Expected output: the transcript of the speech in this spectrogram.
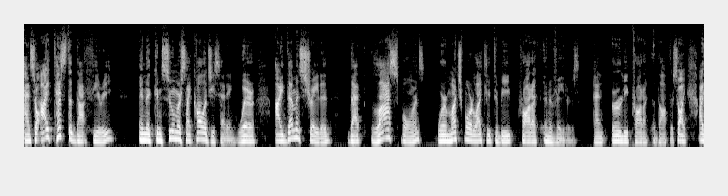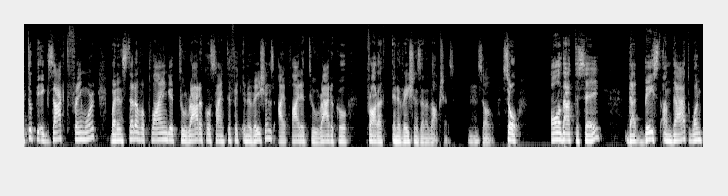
And so I tested that theory in a consumer psychology setting where I demonstrated that last borns were much more likely to be product innovators and early product adopters. So I, I took the exact framework, but instead of applying it to radical scientific innovations, I applied it to radical product innovations and adoptions. Mm-hmm. So, so all that to say that based on that, one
